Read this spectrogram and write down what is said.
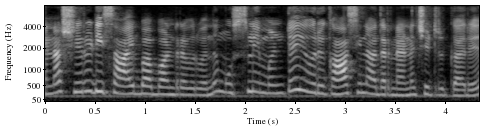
ஏன்னா ஷிரடி சாய்பாபான்றவர் வந்து முஸ்லீம்ன்ட்டு இவர் காசிநாதர் நினச்சிட்டு இருக்காரு.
